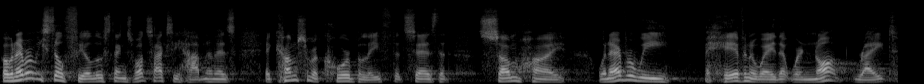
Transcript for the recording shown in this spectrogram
But whenever we still feel those things, what's actually happening is it comes from a core belief that says that somehow, whenever we behave in a way that we're not right,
